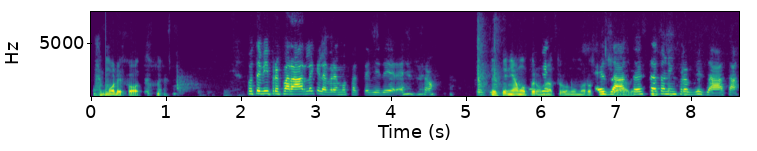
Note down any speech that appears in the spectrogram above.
Abbiamo le foto. Potevi prepararle che le avremmo fatte vedere, però. Le teniamo per un altro numero speciale. Esatto, è stata un'improvvisata.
